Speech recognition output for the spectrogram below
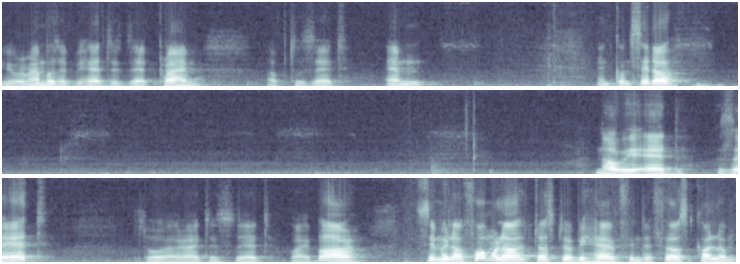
You remember that we had z prime up to z m. And consider now we add z. So I write this z y bar. Similar formula, just where we have in the first column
